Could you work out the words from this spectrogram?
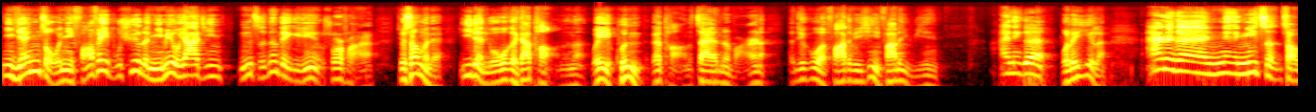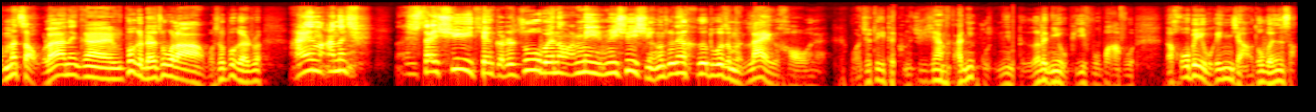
你撵你走，你房费不续了，你没有押金，你指定得给人有说法啊。就这么的，一点多我搁家躺着呢，我也困，搁躺着栽着那玩呢。他就给我发的微信，发的语音，哎，那个不乐意了，哎，那个那个你怎怎么走了？那个不搁这住了？我说不搁这住。哎，那那那再续一天搁这住呗？那玩意没没睡醒，昨天喝多怎么赖个好的？我就对他，就让他赶紧滚你得了，你有皮肤 buff，。那后背我跟你讲都纹啥？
